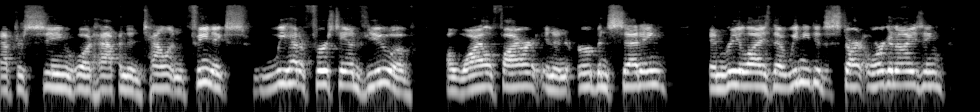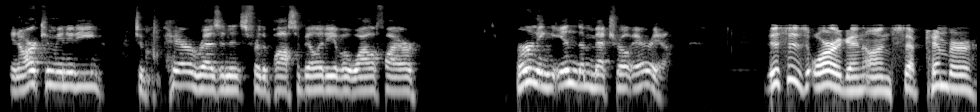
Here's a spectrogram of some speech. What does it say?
After seeing what happened in Talent and Phoenix, we had a firsthand view of a wildfire in an urban setting and realized that we needed to start organizing in our community to prepare residents for the possibility of a wildfire burning in the metro area. This is Oregon on September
